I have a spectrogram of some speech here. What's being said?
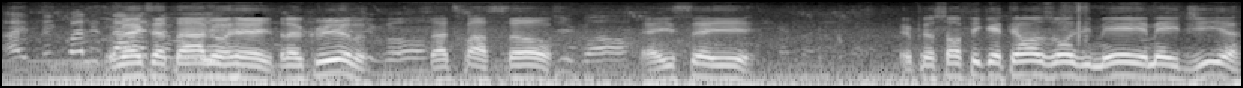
Aí tem qualidade. Como é que você tá, meu rei? Tranquilo? De bom. Satisfação. De igual. É isso aí. O pessoal fica até umas 11h30, meio-dia.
